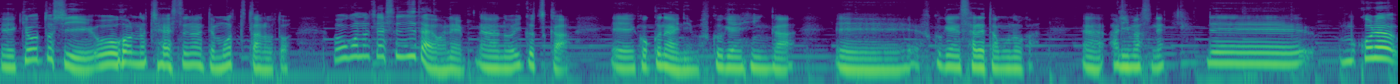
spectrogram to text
えー、京都市黄金の茶室なんて持ってたのと黄金の茶室自体はねあのいくつか、え国内にも復元品が、え復元されたものがありますね。でもう、これは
